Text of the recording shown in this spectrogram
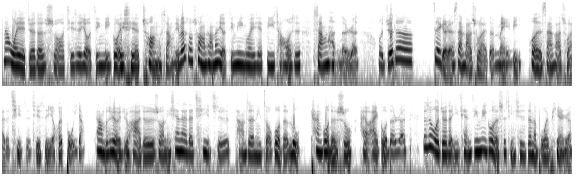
那我也觉得说，其实有经历过一些创伤，也不要说创伤，但有经历过一些低潮或是伤痕的人，我觉得。这个人散发出来的魅力，或者散发出来的气质，其实也会不一样。像不是有一句话，就是说你现在的气质藏着你走过的路、看过的书，还有爱过的人。就是我觉得以前经历过的事情，其实真的不会骗人。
